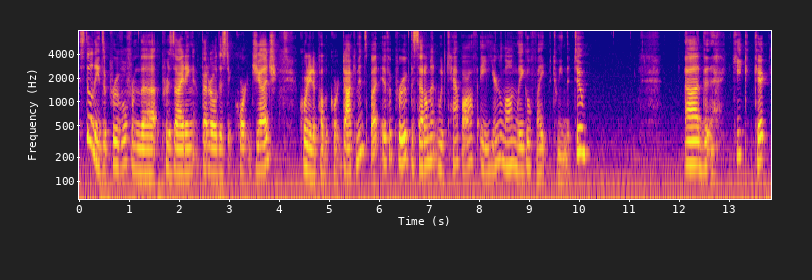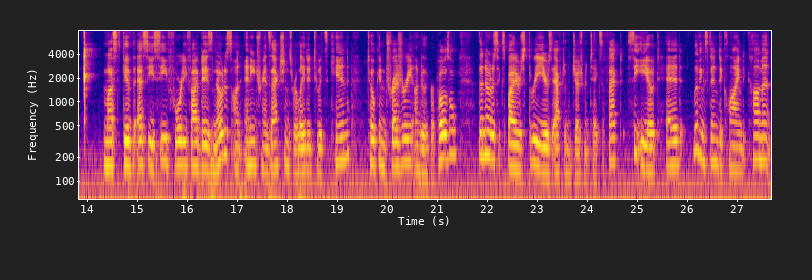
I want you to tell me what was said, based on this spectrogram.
still needs approval from the presiding federal district court judge, according to public court documents. But if approved, the settlement would cap off a year long legal fight between the two. Uh, the Keek Kik must give the SEC 45 days notice on any transactions related to its kin token treasury under the proposal. The notice expires three years after the judgment takes effect. CEO Ted Livingston declined to comment.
